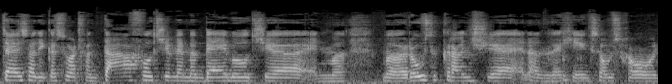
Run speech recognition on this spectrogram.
thuis had ik een soort van tafeltje met mijn bijbeltje. En mijn, mijn rozenkransje. En dan ging ik soms gewoon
